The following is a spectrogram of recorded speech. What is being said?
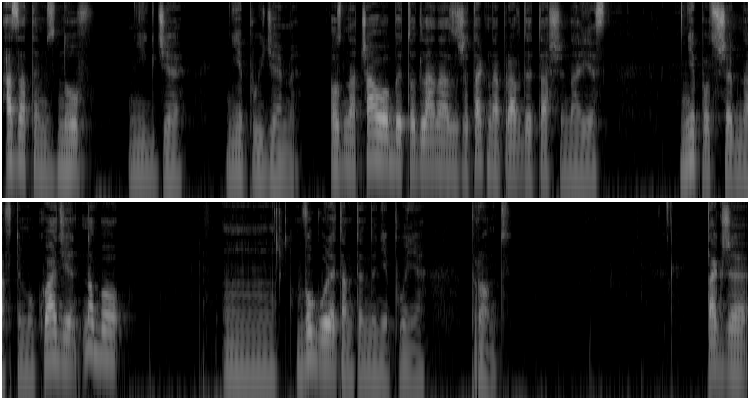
a zatem znów nigdzie nie pójdziemy. Oznaczałoby to dla nas, że tak naprawdę ta szyna jest niepotrzebna w tym układzie, no bo mm, w ogóle tamtędy nie płynie prąd. Także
